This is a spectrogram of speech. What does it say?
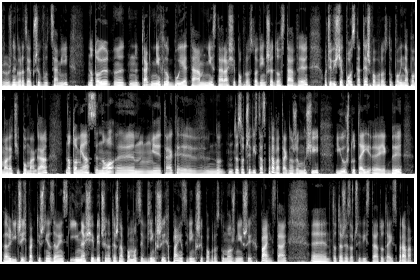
różnego, rodzaju przywódcami, no to tak niech lobuje tam, nie stara się po prostu o większe dostawy. Oczywiście Polska też po prostu powinna pomagać i pomaga, natomiast no tak, no, to jest oczywista sprawa, tak, no, że musi już tutaj jakby liczyć praktycznie Zeleński i na siebie, czy na, też na pomocy większych państw, większych po prostu możniejszych państw, tak? To też jest oczywista tutaj sprawa.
